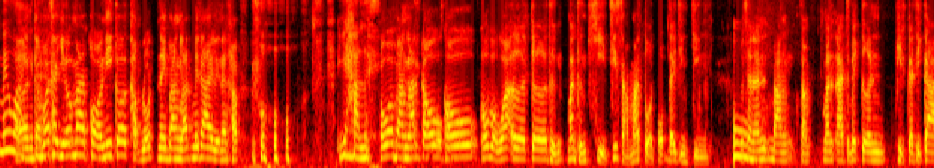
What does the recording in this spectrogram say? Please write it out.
ไม่ไหวเออแต่นะว่าถ้าเยอะมากพอนี่ก็ขับรถในบางรัฐไม่ได้เลยนะครับโอ้โหอย่าเลย เพราะว่าบางรัฐเขาเขาเขาบอกว่าเออเจอถึงมันถึงขีดที่สามารถตรวจพบได้จริงๆโอ้ เพราะฉะนั้นบางมันอาจจะไปเกินผิดกติกา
